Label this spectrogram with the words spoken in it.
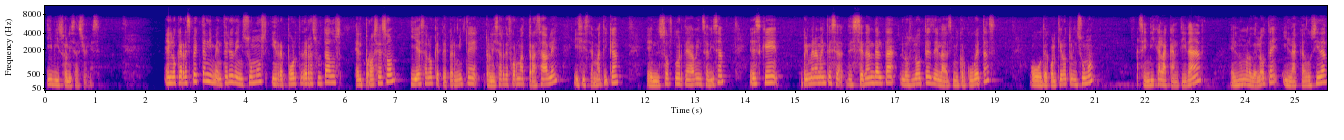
y visualizaciones. En lo que respecta al inventario de insumos y reporte de resultados, el proceso, y es algo que te permite realizar de forma trazable y sistemática el software de Ava Insadisa, es que primeramente se, dan de alta los lotes de las microcubetas o de cualquier otro insumo. Se indica la cantidad, el número de lote y la caducidad.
